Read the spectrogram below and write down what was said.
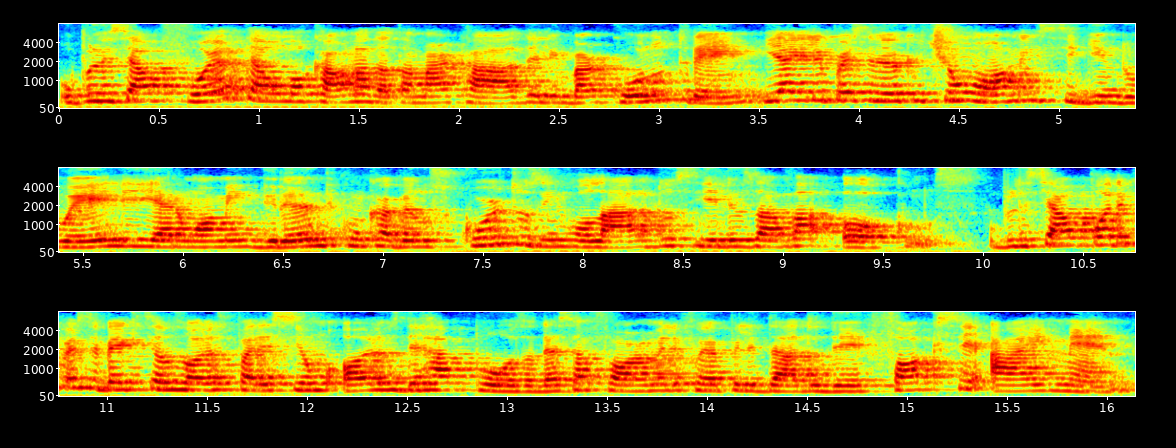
O policial foi até o local na data marcada, ele embarcou no trem e aí ele percebeu que tinha um homem seguindo ele e era um homem grande com cabelos curtos enrolados e ele usava óculos. O policial pôde perceber que seus olhos pareciam olhos de raposa, dessa forma ele foi apelidado de Foxy Eye Man.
